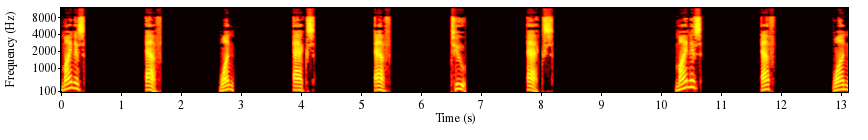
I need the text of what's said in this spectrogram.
minus f. 1 x. F. 2 x. Minus f. 1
